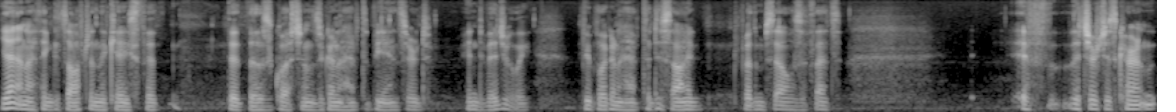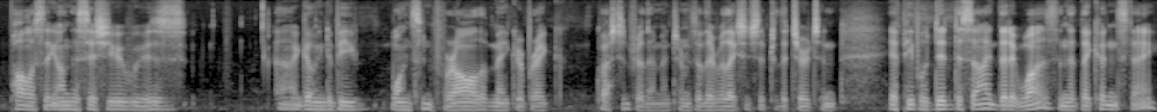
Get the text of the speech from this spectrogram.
Yeah, and I think it's often the case that that those questions are going to have to be answered individually. People are going to have to decide for themselves if that's if the church's current policy on this issue is uh, going to be once and for all a make or break question for them in terms of their relationship to the church. And if people did decide that it was and that they couldn't stay,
